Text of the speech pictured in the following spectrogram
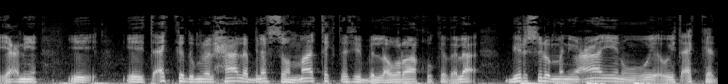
يعني يتأكدوا من الحالة بنفسهم ما تكتفي بالأوراق وكذا لا بيرسلوا من يعاين ويتأكد.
